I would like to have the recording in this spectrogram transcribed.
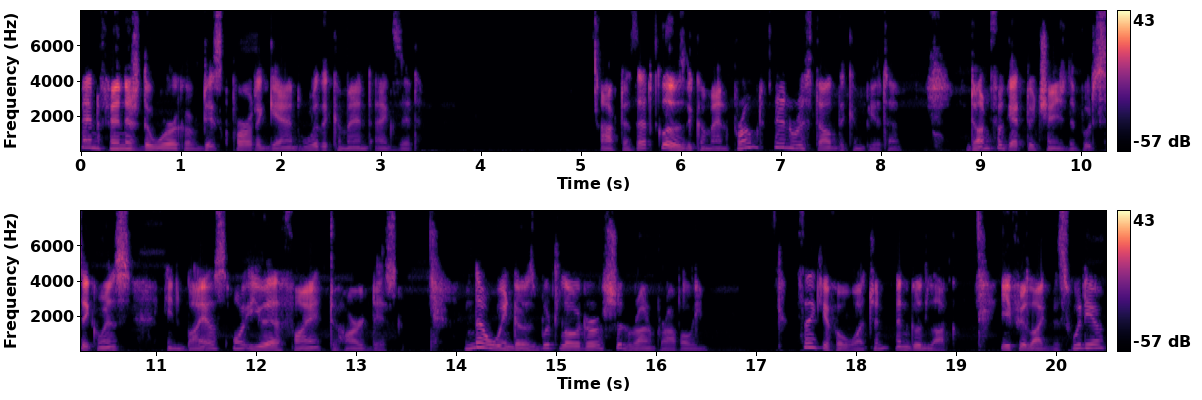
And finish the work of diskpart again with the command exit. After that, close the command prompt and restart the computer. Don't forget to change the boot sequence in BIOS or UEFI to hard disk. Now Windows bootloader should run properly. Thank you for watching and good luck! If you like this video,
